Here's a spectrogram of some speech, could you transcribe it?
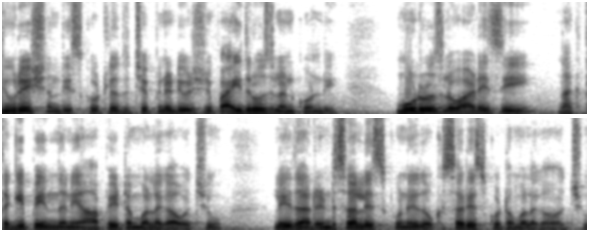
డ్యూరేషన్ తీసుకోవట్లేదు. చెప్పిన డ్యూరేషన్ ఇప్పుడు ఐదు రోజులు అనుకోండి. మూడు రోజులు వాడేసి నాకు తగ్గిపోయిందని ఆపేయటం వల్ల కావచ్చు లేదా రెండుసార్లు వేసుకునేది ఒకసారి వేసుకోవటం వల్ల కావచ్చు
